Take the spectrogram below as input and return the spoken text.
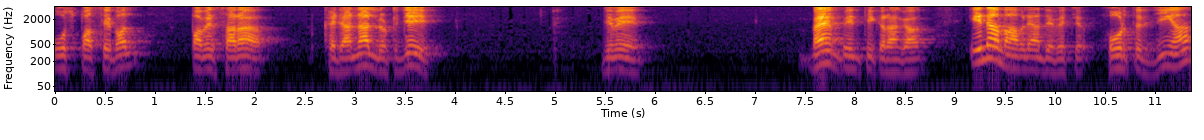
ਉਸ ਪਾਸੇ ਵੱਲ ਭਾਵੇਂ ਸਾਰਾ ਖਜ਼ਾਨਾ ਲੁੱਟ ਜੇ, ਜਿਵੇਂ ਮੈਂ ਬੇਨਤੀ ਕਰਾਂਗਾ, ਇਹਨਾਂ ਮਾਮਲਿਆਂ ਦੇ ਵਿੱਚ ਹੋਰ ਤਰਜੀਹਾਂ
